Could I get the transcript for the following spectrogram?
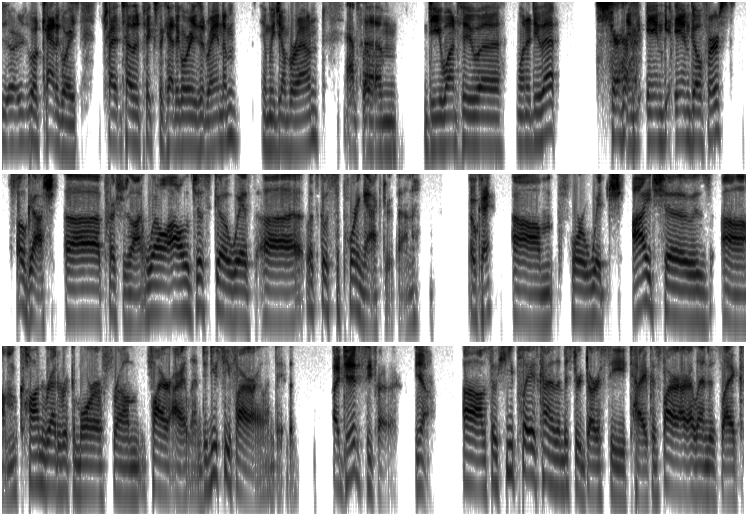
or, or categories. Tyler picks the categories at random and we jump around. Absolutely. Um, do you want to uh, want to do that? Sure. And, and, and go first. Oh gosh, uh, pressure's on. Well, I'll just go with uh, let's go supporting actor then. Okay. Um, for which I chose um, Conrad Ricamora from Fire Island. Did you see Fire Island, David? I did see Fire Island. Yeah. Um, so he plays kind of the Mr. Darcy type because Fire Island is like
